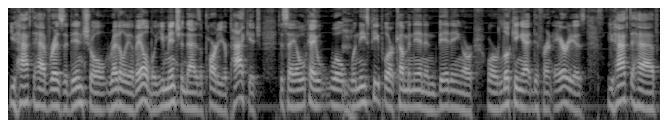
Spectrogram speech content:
you have to have residential readily available. You mentioned that as a part of your package to say, okay, well, when these people are coming in and bidding or, or looking at different areas, you have to have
